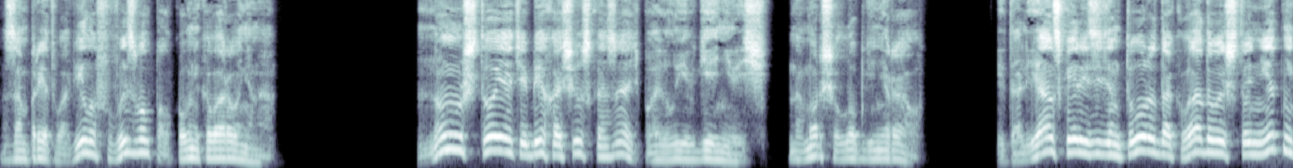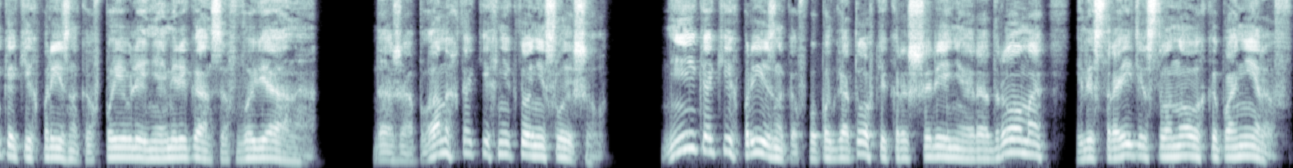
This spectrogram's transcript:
зампред Вавилов вызвал полковника Воронина. «Ну, что я тебе хочу сказать, Павел Евгеньевич?» — наморщил лоб генерал. «Итальянская резидентура докладывает, что нет никаких признаков появления американцев в Авиана. Даже о планах таких никто не слышал. Никаких признаков по подготовке к расширению аэродрома или строительству новых капониров.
